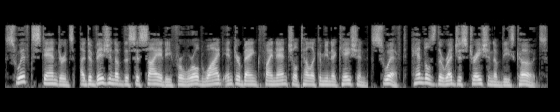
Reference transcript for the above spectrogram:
SWIFT Standards, a division of the Society for Worldwide Interbank Financial Telecommunication SWIFT, handles the registration of these codes.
